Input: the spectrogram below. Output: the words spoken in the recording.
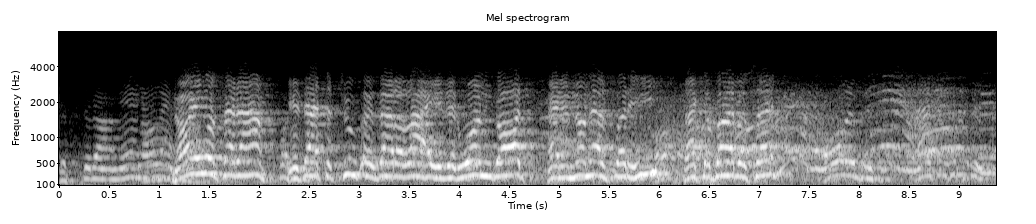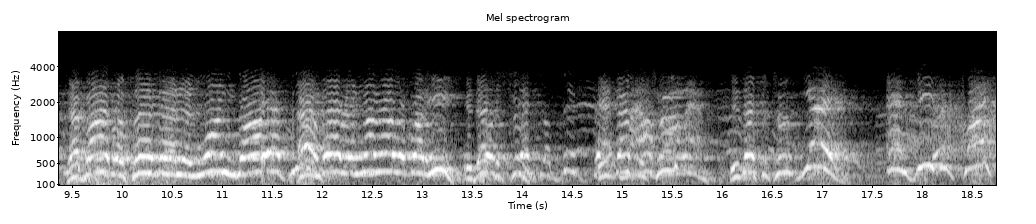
Just sit down there and I'll answer. No, I ain't gonna sit down. Is that the truth or is that a lie? Is it one God and none else but He? Like the Bible said? The Bible says there is one God and there is none other but He. Is that the truth? Is that the truth? Is that the truth? Yes. And Jesus Christ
